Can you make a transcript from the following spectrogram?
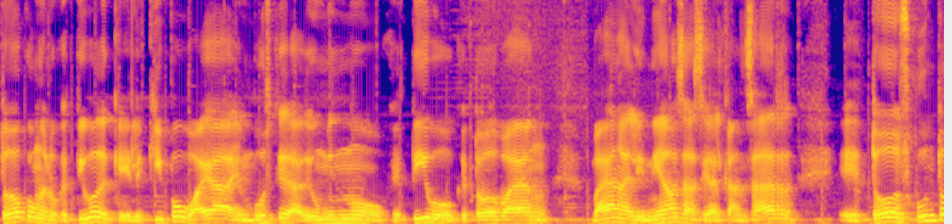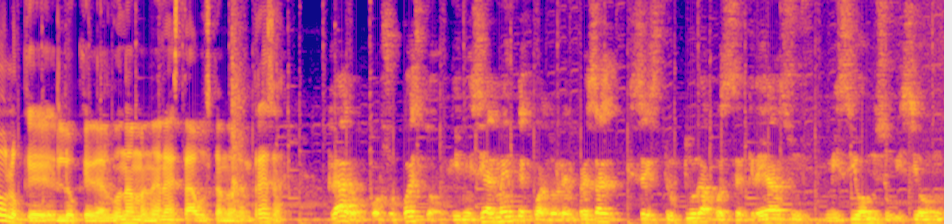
todo con el objetivo de que el equipo vaya en búsqueda de un mismo objetivo, que todos vayan, vayan alineados hacia alcanzar eh, todos juntos lo que, lo que de alguna manera está buscando la empresa. Claro, por supuesto. Inicialmente cuando la empresa se estructura, pues se crean su misión, su visión,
